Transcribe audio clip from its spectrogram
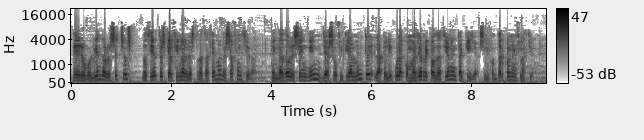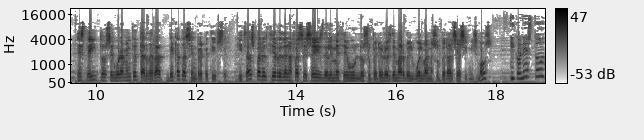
Pero volviendo a los hechos, lo cierto es que al final la estratagema les ha funcionado. Vengadores Endgame ya es oficialmente la película con mayor recaudación en taquilla, sin contar con la inflación. Este hito seguramente tardará décadas en repetirse. Quizás para el cierre de la fase 6 del MCU los superhéroes de Marvel vuelvan a superarse a sí mismos. Y con esto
